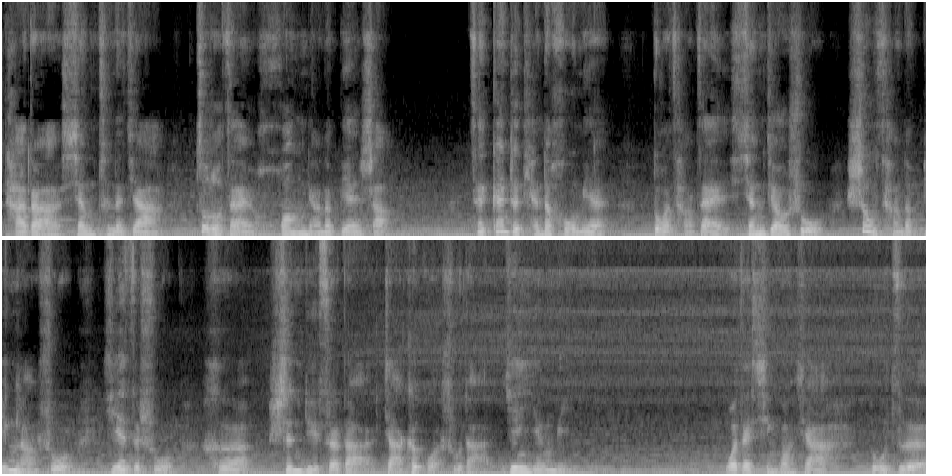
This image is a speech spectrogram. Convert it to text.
他的乡村的家坐落在荒凉的边上，在甘蔗田的后面，躲藏在香蕉树、瘦长的槟榔树、椰子树和深绿色的甲壳果树的阴影里。我在星光下独自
